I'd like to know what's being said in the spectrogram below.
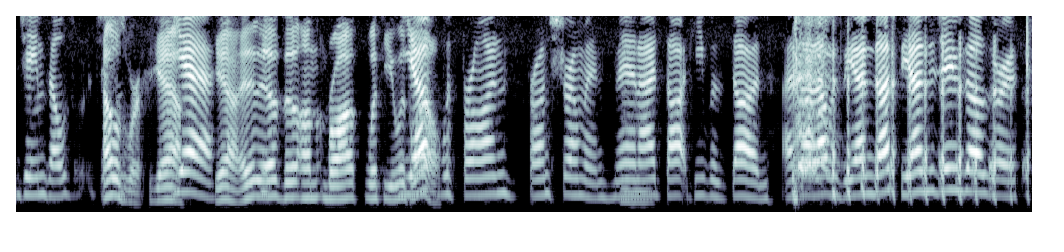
james ellsworth James- Ellsworth, yeah, Yeah. yeah. It, it was the, on Raw with you as yep, well. with Braun Braun Strowman. Man, Mhm. I thought he was done. I thought that was the end. That's the end of James Ellsworth.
